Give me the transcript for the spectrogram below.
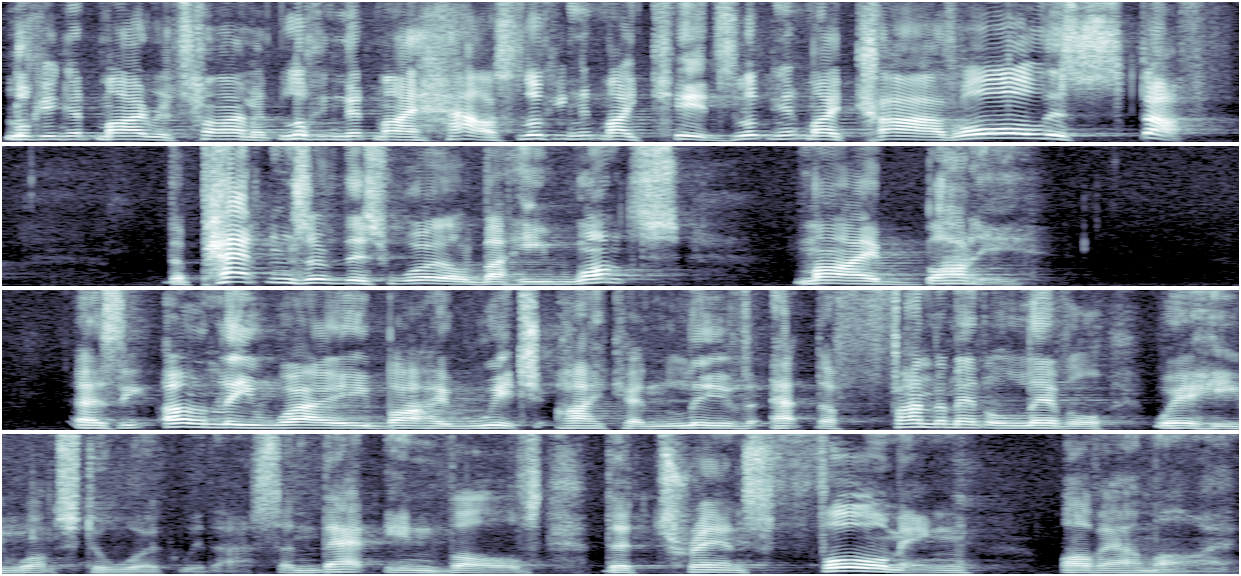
looking at my retirement, looking at my house, looking at my kids, looking at my cars, all this stuff, the patterns of this world, but He wants my body as the only way by which I can live at the fundamental level where He wants to work with us. And that involves the transforming of our minds.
